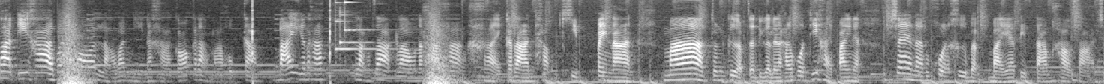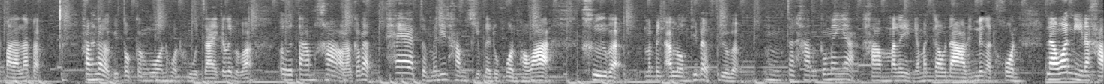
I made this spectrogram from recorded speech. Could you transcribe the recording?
สวัสดีค่ะเพื่อนทุกคนแล้ววันนี้นะคะ ก็กลับมาพบกับไบค์กันนะคะ หลังจากเรานะคะห่างหายกระดานทำคลิปไปนาน มากจนเกือบจะเดือนเลยนะคะทุกคนที่หายไปเนี่ยไม่ใช่นะทุกคนคือแบบไบค์ติดตามข่าวสารใช่ปะแล้วแบบทำให้เราแบบวิตกกังวลหดหูใจก็เลยแบบว่า เออตามข่าวแล้วก็แบบแทบจะไม่ได้ทำคลิปเลยทุกคน เพราะว่าคือแบบมันเป็นอารมณ์ที่แบบฟิลแบบจะทำก็ไม่อยากทำอะไรอย่างเงี้ยมันดาวๆนิดนึงอะทุกคน แล้ววันนี้นะคะ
